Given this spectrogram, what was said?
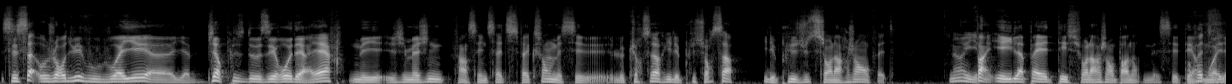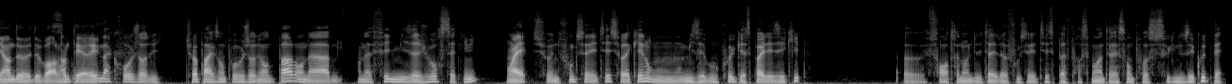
C'est ça. Aujourd'hui, vous voyez, euh, il y a bien plus de zéro derrière, mais j'imagine, enfin, c'est une satisfaction, mais c'est le curseur, il est plus sur ça. Il est plus juste sur l'argent, en fait. Non, Enfin, et il n'a pas été sur l'argent, pardon, mais c'était un moyen de, de voir l'intérêt. macro aujourd'hui. Tu vois, par exemple, aujourd'hui, on te parle, on a, on a fait une mise à jour cette nuit ouais. sur une fonctionnalité sur laquelle on, misait beaucoup avec Gaspard et les équipes. Euh, sans rentrer dans le détail de la fonctionnalité, c'est pas forcément intéressant pour ceux qui nous écoutent, mais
